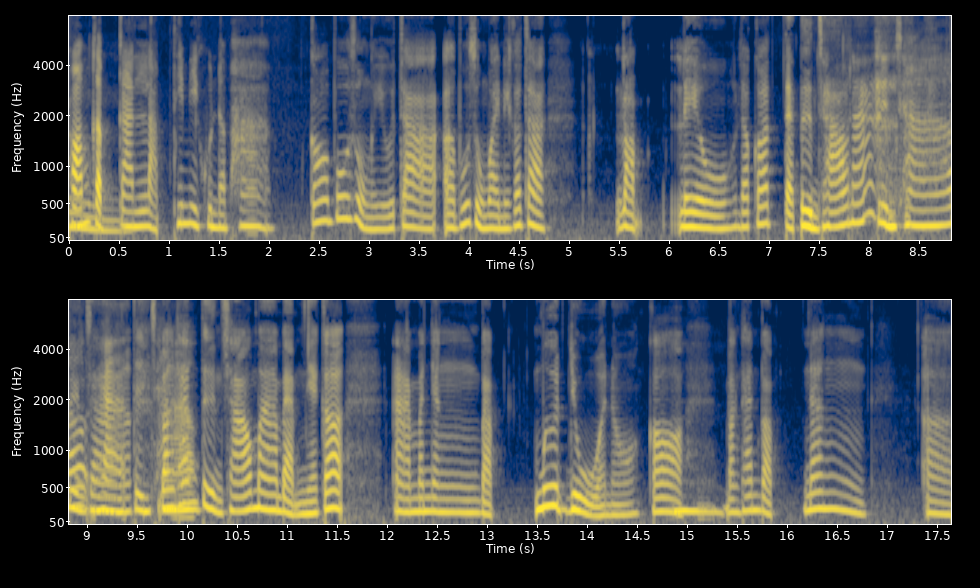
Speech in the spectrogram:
พร้อมกับอืมการหลับที่มีคุณภาพ ก็ผู้สูงอายุจะเอ่อผู้สูงวัยนี้ก็จะหลับเร็วแล้วก็แต่ตื่นเช้านะ ตื่นเช้าตื่นเช้าค่ะตื่นเช้าบางท่านตื่นเช้ามาแบบเนี้ยก็อ่ามันยังแบบมืดอยู่อะเนาะก็อืมบางท่านแบบนั่งเอ่อ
